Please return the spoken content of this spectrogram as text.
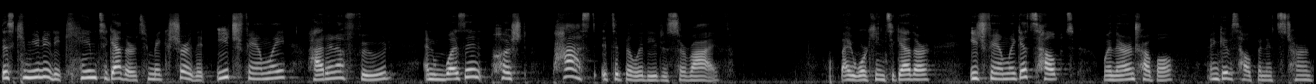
this community came together to make sure that each family had enough food and wasn't pushed past its ability to survive. By working together, each family gets helped when they're in trouble and gives help in its turn.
